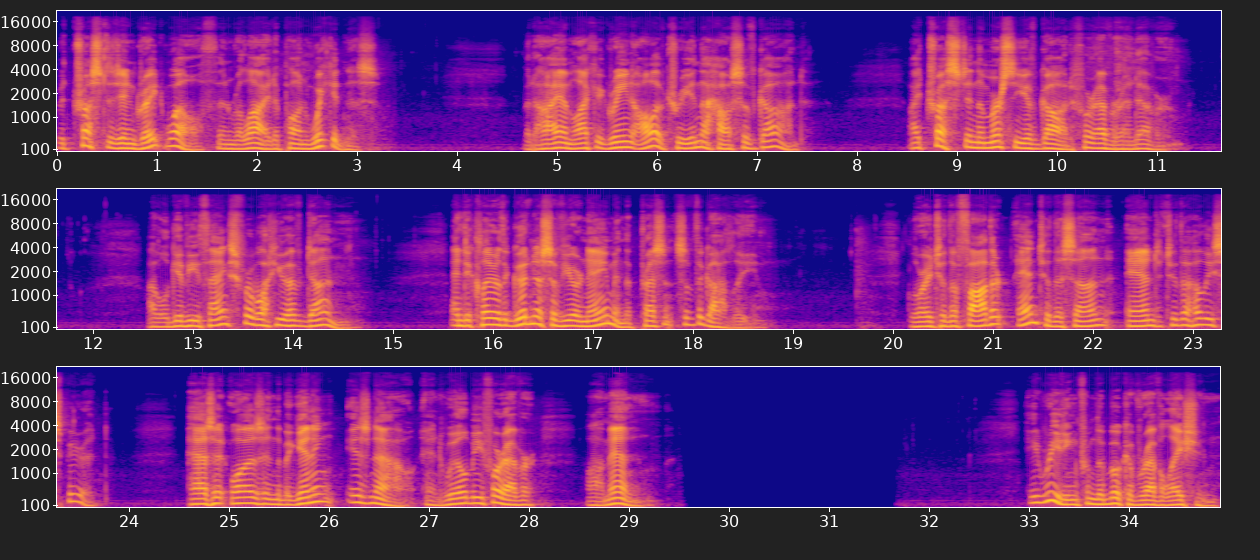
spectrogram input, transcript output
but trusted in great wealth and relied upon wickedness. But I am like a green olive tree in the house of God. I trust in the mercy of God forever and ever. I will give you thanks for what you have done, and declare the goodness of your name in the presence of the godly. Glory to the Father, and to the Son, and to the Holy Spirit, as it was in the beginning, is now, and will be forever. Amen. A reading from the book of Revelation.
